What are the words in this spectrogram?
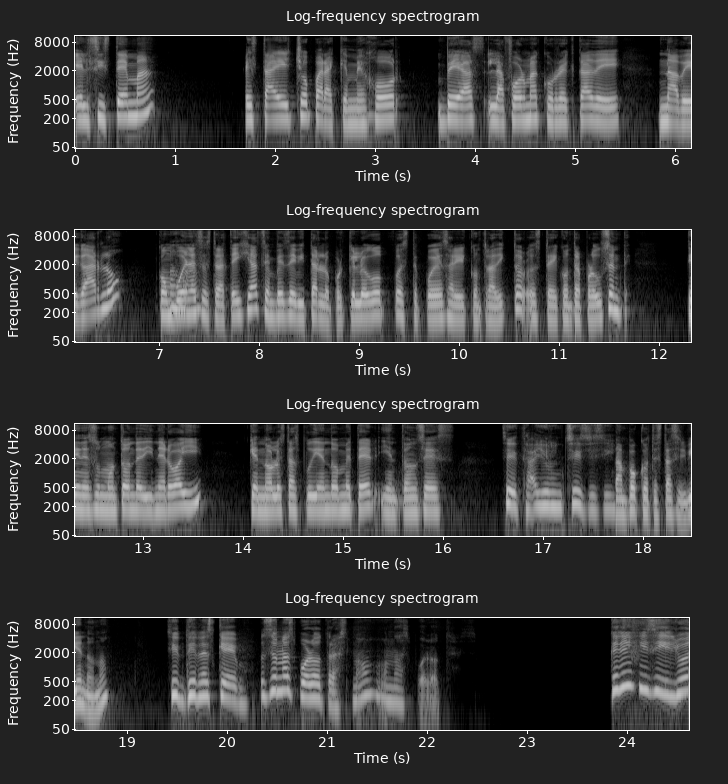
el sistema está hecho para que mejor veas la forma correcta de navegarlo con buenas estrategias en vez de evitarlo, porque luego pues te puede salir contradictor, este, contraproducente. Tienes un montón de dinero ahí que no lo estás pudiendo meter y entonces sí, hay un, sí, sí, sí. tampoco te está sirviendo, ¿no? Sí, tienes que, pues unas por otras, ¿no? Unas por otras. Qué difícil. Yo,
